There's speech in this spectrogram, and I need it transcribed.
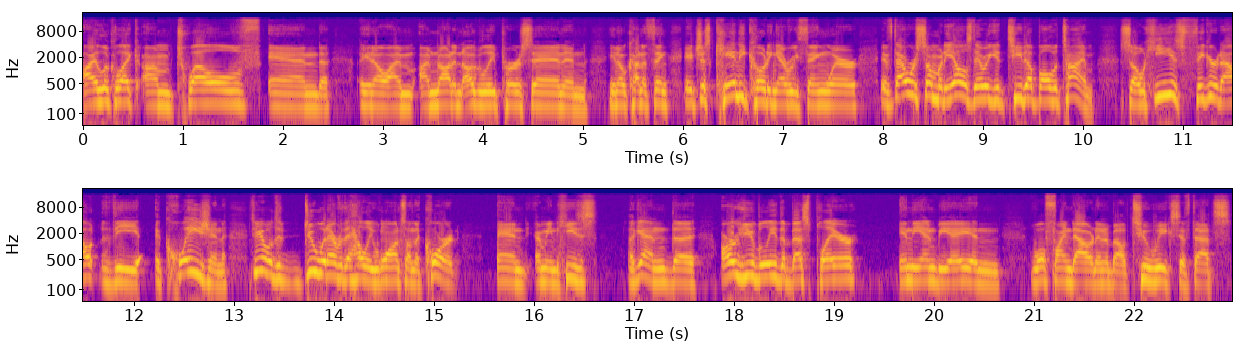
I look like I'm 12 and you know I'm I'm not an ugly person and you know kind of thing. It's just candy coating everything where if that were somebody else they would get teed up all the time. So he has figured out the equation to be able to do whatever the hell he wants on the court and I mean he's again the arguably the best player in the NBA and we'll find out in about 2 weeks if that's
